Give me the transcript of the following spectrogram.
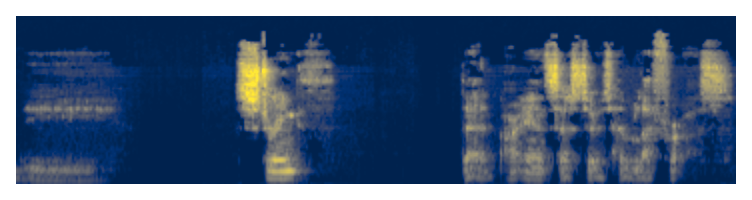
the strength that our ancestors have left for us.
